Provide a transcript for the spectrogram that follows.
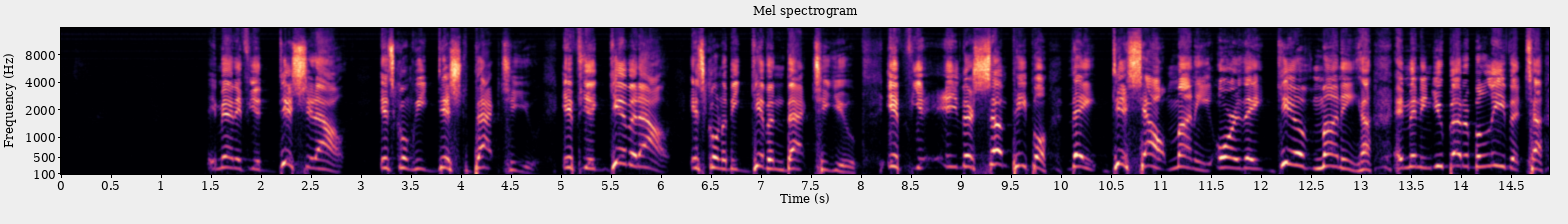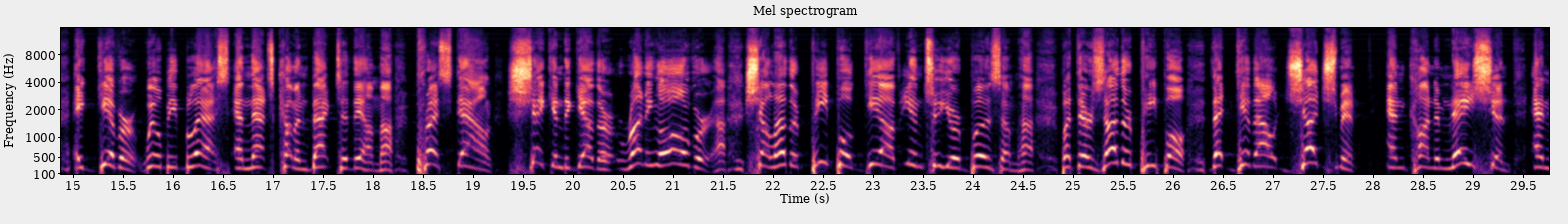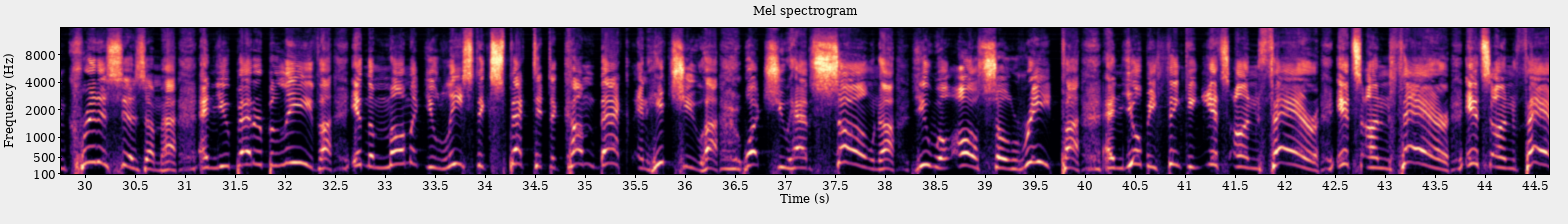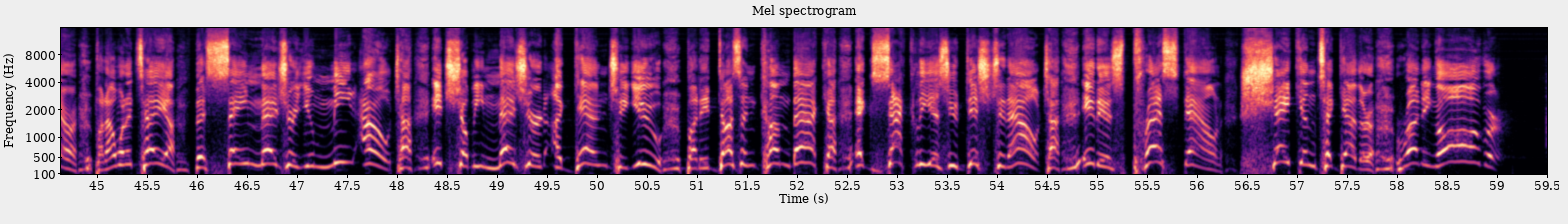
Amen. If you dish it out, it's going to be dished back to you. If you give it out, it's going to be given back to you. If you, there's some people they dish out money or they give money, uh, amen. And you better believe it. Uh, a giver will be blessed, and that's coming back to them. Uh, pressed down, shaken together, running over. Shall other people give into your bosom? But there's other people that give out judgment and condemnation and criticism. Uh, and you better believe uh, in the moment you least expect it to come back and hit you, uh, what you have sown, you will also reap. And you'll be thinking, it's unfair, it's unfair, it's unfair. But I want to tell you, the same measure you mete out, it shall be measured again to you. But it doesn't come back exactly as you dished it out. it is pressed down, shaken together, running over.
